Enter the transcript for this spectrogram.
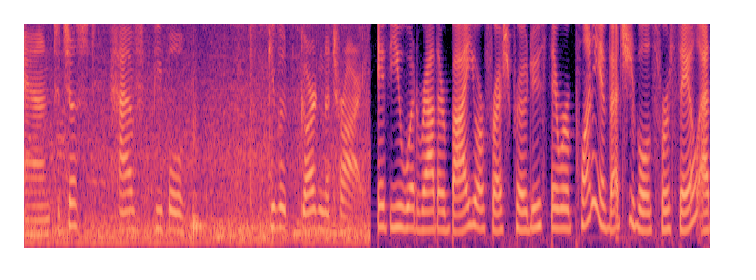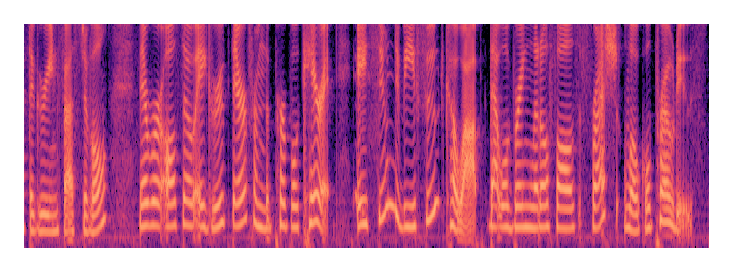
and to just have people give a garden a try. If you would rather buy your fresh produce, there were plenty of vegetables for sale at the Green Festival. There were also a group there from the Purple Carrot, a soon to be food co op that will bring Little Falls fresh local produce.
